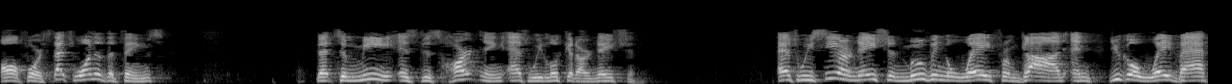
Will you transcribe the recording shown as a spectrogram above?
all for us. That's one of the things that to me is disheartening as we look at our nation as we see our nation moving away from God, and you go way back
